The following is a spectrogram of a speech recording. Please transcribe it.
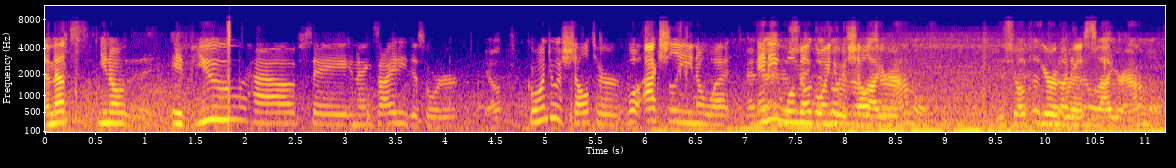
And that's, you know, if you have, say, an anxiety disorder, Yep. going to a shelter, well, actually, you know what? And Any the, woman going to a even allow your shelter, animals. The shelters You're do at not risk. even allow your animals.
